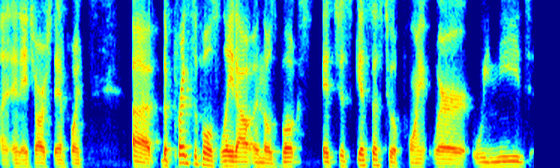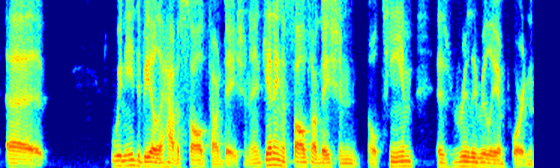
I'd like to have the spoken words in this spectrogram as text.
an, HR standpoint, uh, the principles laid out in those books, it just gets us to a point where we need uh, we need to be able to have a solid foundation and getting a solid foundational team is really really important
